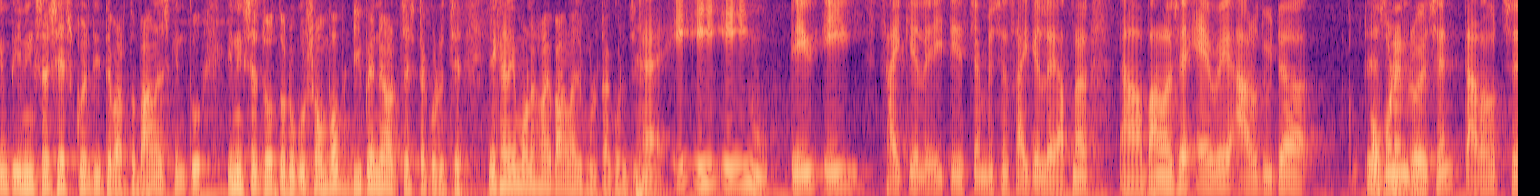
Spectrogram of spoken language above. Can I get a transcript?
কিন্তু ইনিংসটা শেষ করে দিতে পারতো। বাংলাদেশ কিন্তু ইনিংসটা যতটুকু সম্ভব ডিপে নেওয়ার চেষ্টা করেছে। এখানেই মনে হয় বাংলাদেশ ভুলটা করেছে। হ্যাঁ এই এই এই এই সাইকেলে এই টেস্ট চ্যাম্পিয়নশিপ সাইকেলে আপনার বাংলাদেশের অ্যাওয়ে আরও দুইটা অপোনেন্ট রয়েছেন তারা হচ্ছে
